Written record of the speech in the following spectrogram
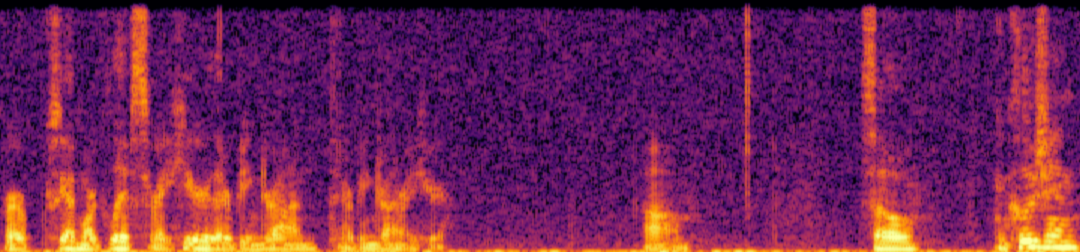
for, because we have more glyphs right here that are being drawn than are being drawn right here. Um, so, conclusion,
